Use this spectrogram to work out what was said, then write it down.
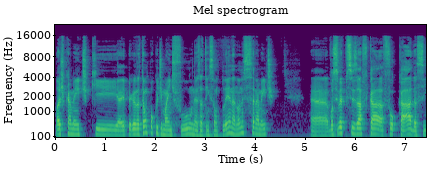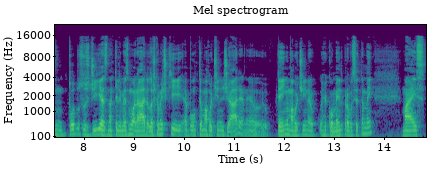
Logicamente que, aí pegando até um pouco de mindfulness, atenção plena, não necessariamente é, você vai precisar ficar focado, assim, todos os dias naquele mesmo horário. Logicamente que é bom ter uma rotina diária, né? Eu, eu tenho uma rotina, eu recomendo para você também. Mas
